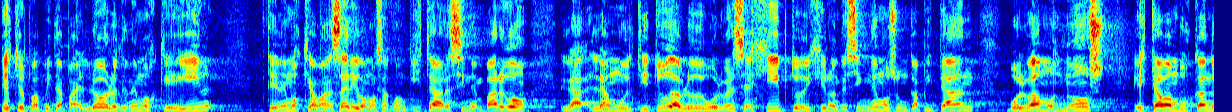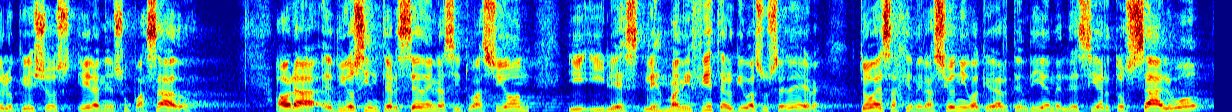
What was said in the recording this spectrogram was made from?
esto es papita para el loro, tenemos que ir, tenemos que avanzar y vamos a conquistar. Sin embargo, la, multitud habló de volverse a Egipto, dijeron, designemos un capitán, volvámonos, estaban buscando lo que ellos eran en su pasado. Ahora, eh, Dios intercede en la situación y, les, les manifiesta lo que iba a suceder. Toda esa generación iba a quedar tendida en el desierto, salvo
